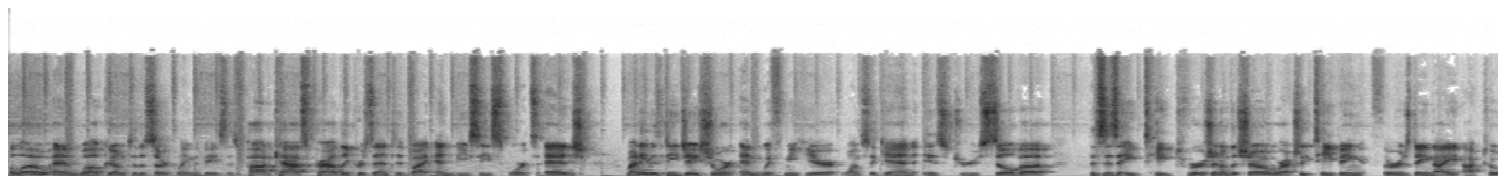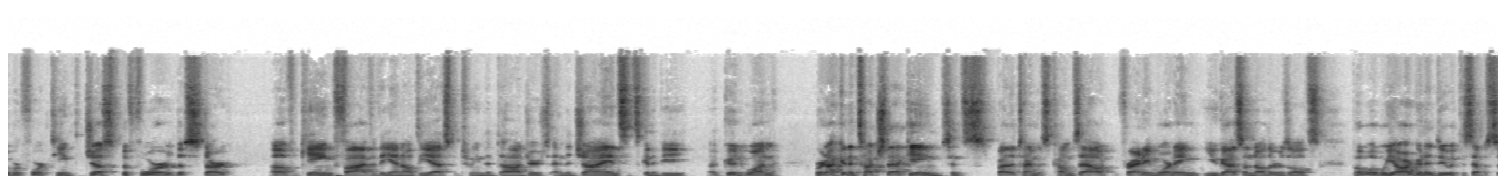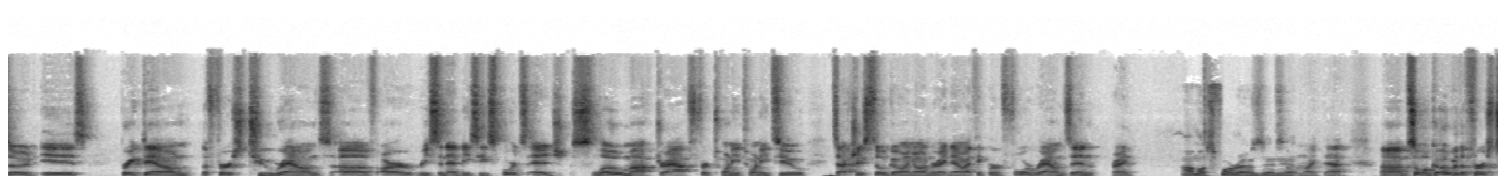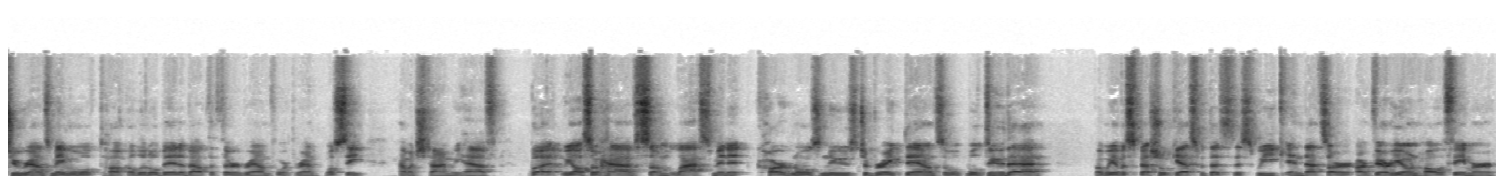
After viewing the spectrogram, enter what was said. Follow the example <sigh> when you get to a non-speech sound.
Hello, and welcome to the Circling the Bases podcast, proudly presented by NBC Sports Edge. My name is DJ Short, and with me here once again is Drew Silva. This is a taped version of the show. We're actually taping Thursday night, October 14th, just before the start of game five of the NLDS between the Dodgers and the Giants. It's going to be a good one. We're not going to touch that game since by the time this comes out Friday morning, you guys will know the results. But what we are going to do with this episode is break down the first two rounds of our recent NBC Sports Edge slow mock draft for 2022. It's actually still going on right now. I think we're four rounds in, right? Almost four rounds in, something like that. Um, so we'll go over the first two rounds. Maybe we'll talk a little bit about the third round, fourth round. We'll see how much time we have. But we also have some last minute Cardinals news to break down. So we'll do that. But we have a special guest with us this week, and that's our, our very own Hall of Famer,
